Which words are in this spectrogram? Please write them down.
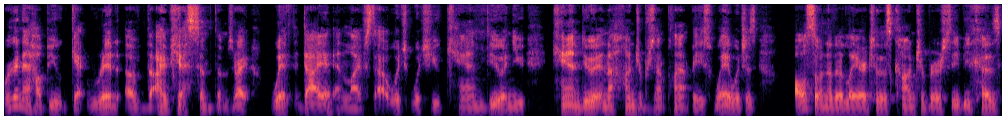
we're going to help you get rid of the IBS symptoms, right? With diet mm. and lifestyle, which which you can do, and you can do it in a hundred percent plant based way, which is also another layer to this controversy because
